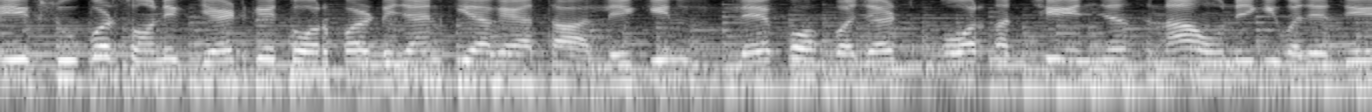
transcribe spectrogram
एक सुपरसोनिक जेट के तौर पर डिज़ाइन किया गया था, लेकिन लैक ऑफ़ बजट और अच्छे इंजन ना होने की वजह से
